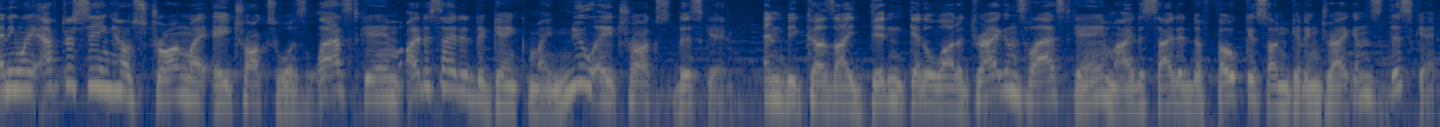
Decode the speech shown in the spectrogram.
Anyway, after seeing how strong my Aatrox was last game, I decided to gank my new Aatrox this game. And because I didn't get a lot of dragons last game, I decided to focus on getting dragons this game.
